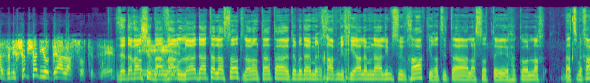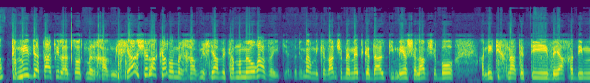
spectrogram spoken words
אז אני חושב שאני יודע לעשות את זה. זה דבר שבעבר לא ידעת לעשות? לא נתת יותר מדי מרחב מחיה למנהלים סביבך? כי רצית לעשות הכל בעצמך? תמיד ידעתי לעשות מרחב מחיה, השאלה כמה מרחב מחיה וכמה מעורב הייתי. אז אני אומר, מכיוון שבאמת גדלתי מהשלב שבו אני תכנתתי ביחד עם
